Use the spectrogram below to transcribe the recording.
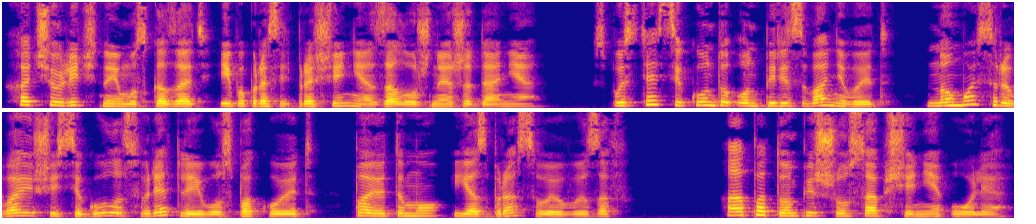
Хочу лично ему сказать и попросить прощения за ложные ожидания. Спустя секунду он перезванивает, но мой срывающийся голос вряд ли его успокоит, поэтому я сбрасываю вызов а потом пишу сообщение Оле.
